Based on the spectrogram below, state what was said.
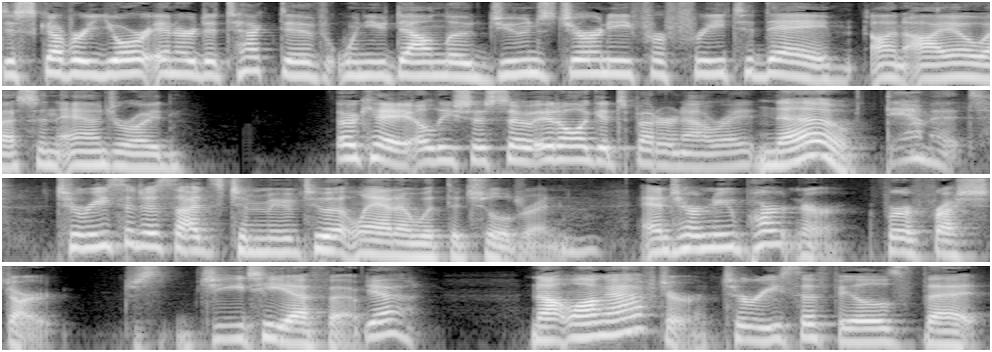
Discover your inner detective when you download June's Journey for free today on iOS and Android. Okay, Alicia, so it all gets better now, right? No. Damn it. Teresa decides to move to Atlanta with the children mm-hmm. and her new partner for a fresh start. Just GTFO. Yeah. Not long after, Teresa feels that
